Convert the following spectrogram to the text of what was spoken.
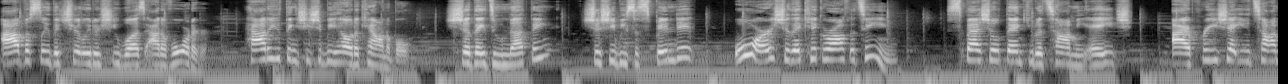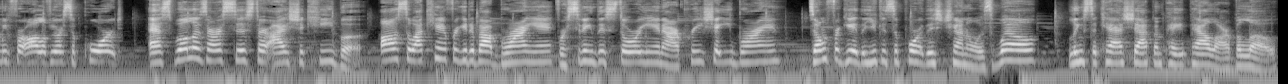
Obviously, the cheerleader she was out of order. How do you think she should be held accountable? Should they do nothing? Should she be suspended? Or should they kick her off the team? Special thank you to Tommy H. I appreciate you, Tommy, for all of your support as well as our sister Aisha Kiba. Also, I can't forget about Brian for sending this story in. I appreciate you, Brian. Don't forget that you can support this channel as well. Links to Cash App and PayPal are below.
